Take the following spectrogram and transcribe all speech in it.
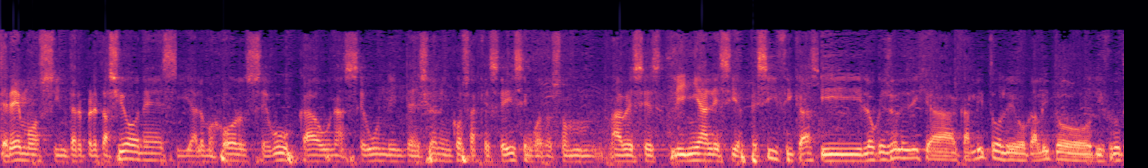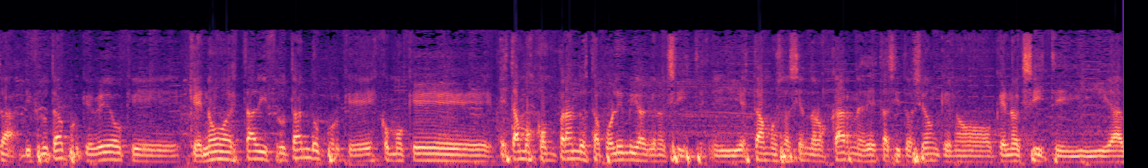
tenemos interpretaciones y a lo mejor se busca una segunda intención en cosas que se dicen cuando son a veces lineales y específicas. Y lo que yo le dije a Carlito, le digo, Carlito, disfrutá, disfrutá porque veo que, que no está disfrutando porque es como que estamos comprando esta polémica que no existe y estamos haciéndonos carnes de esta situación que no, que no existe y ah,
